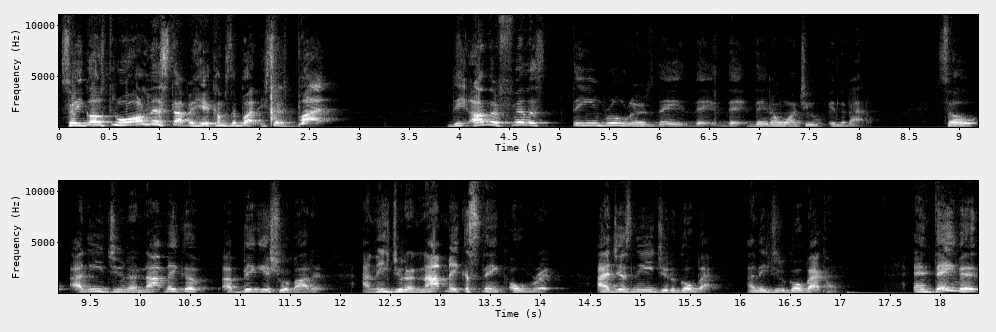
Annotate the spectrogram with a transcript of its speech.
So he goes through all this stuff, and here comes the butt. He says, but the other Philistine rulers, they they they, they don't want you in the battle. So I need you to not make a, a big issue about it. I need you to not make a stink over it. I just need you to go back. I need you to go back home. And David,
